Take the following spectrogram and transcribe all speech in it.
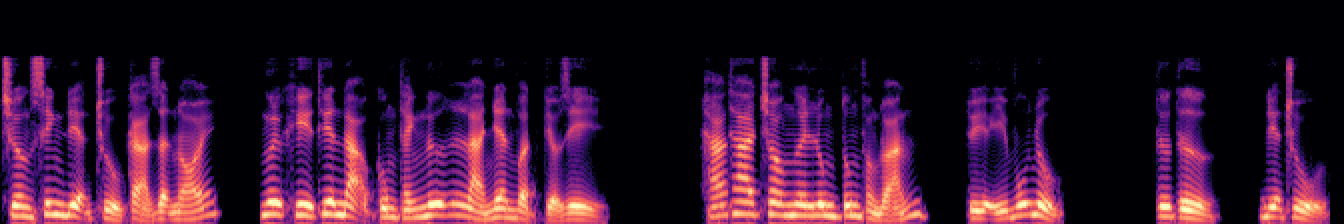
Trường sinh điện chủ cả giận nói, ngươi khi thiên đạo cung thánh nữ là nhân vật kiểu gì? Há tha cho ngươi lung tung phỏng đoán, tùy ý vũ nhục. Từ từ, điện chủ,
